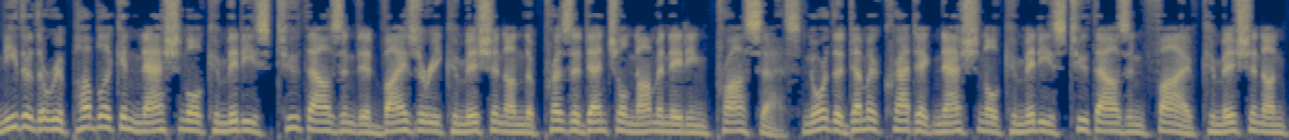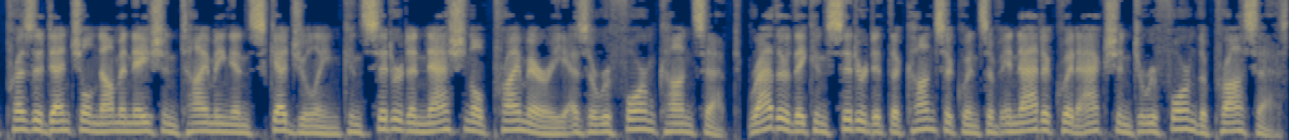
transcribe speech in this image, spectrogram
Neither the Republican National Committee's 2000 Advisory Commission on the Presidential Nominating Process nor the Democratic National Committee's 2005 Commission on Presidential Nomination Timing and Scheduling considered a national primary as a reform concept, rather they considered it the consequence of inadequate action to reform the process.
